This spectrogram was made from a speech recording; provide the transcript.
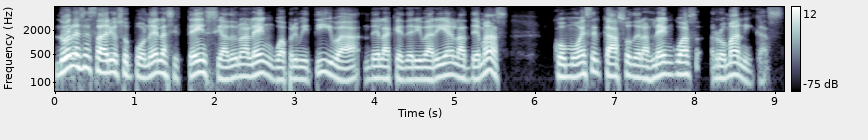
No es necesario suponer la existencia de una lengua primitiva de la que derivarían las demás, como es el caso de las lenguas románicas,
